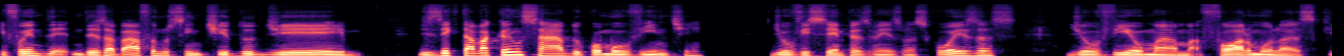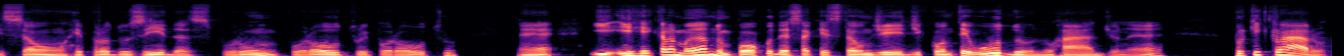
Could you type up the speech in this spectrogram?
que foi um desabafo no sentido de dizer que estava cansado como ouvinte de ouvir sempre as mesmas coisas, de ouvir uma, uma, fórmulas que são reproduzidas por um, por outro e por outro, né? E, e reclamando um pouco dessa questão de, de, conteúdo no rádio, né? Porque, claro,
